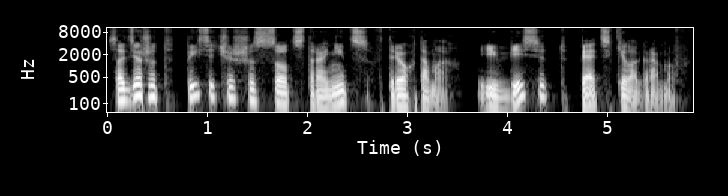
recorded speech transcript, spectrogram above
содержит 1600 страниц в трех томах и весит 5 килограммов.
